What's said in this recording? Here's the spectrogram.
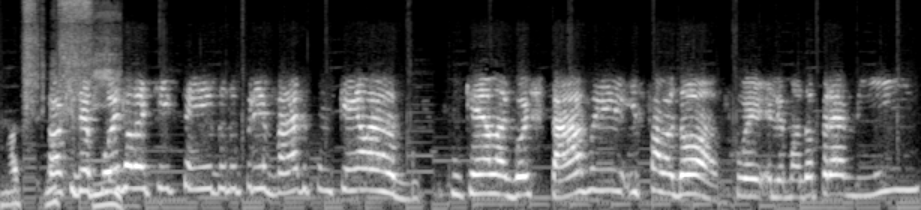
uma Só que depois ela tinha que ter ido no privado com quem ela, com quem ela gostava e, e falado, ó, foi, ele mandou pra mim,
